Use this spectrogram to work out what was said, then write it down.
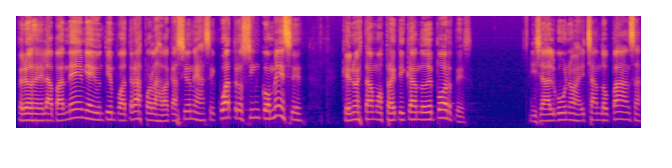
pero desde la pandemia y un tiempo atrás por las vacaciones, hace cuatro o cinco meses que no estamos practicando deportes. Y ya algunos echando panza,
